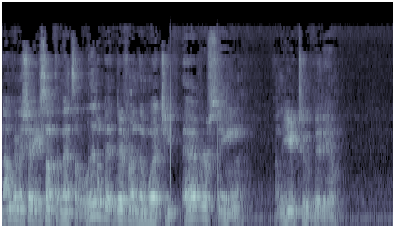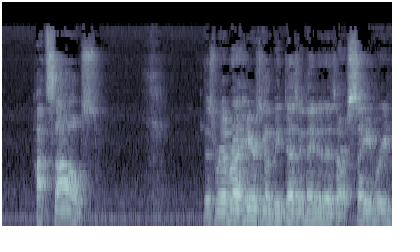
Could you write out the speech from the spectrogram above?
Now I'm going to show you something that's a little bit different than what you've ever seen on a YouTube video. Hot sauce. This rib right here is going to be designated as our savory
